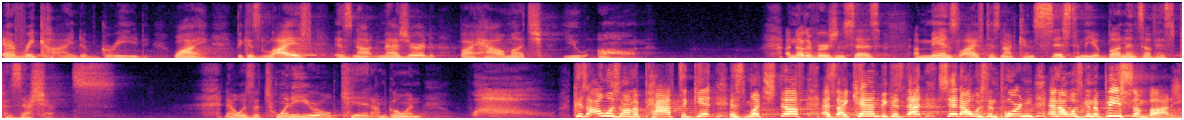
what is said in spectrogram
every kind of greed. Why? Because life is not measured by how much you own. Another version says, a man's life does not consist in the abundance of his possessions. Now, as a 20 year old kid, I'm going. Because I was on a path to get as much stuff as I can because that said I was important and I was going to be somebody.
